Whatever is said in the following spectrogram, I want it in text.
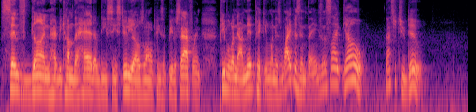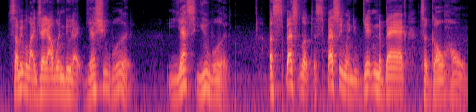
since Gunn had become the head of DC Studios along with Peter Safran, people are now nitpicking when his wife is in things. It's like, yo, that's what you do. Some people like Jay, I wouldn't do that. Yes, you would. Yes, you would. Especially look, especially when you get in the bag to go home.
